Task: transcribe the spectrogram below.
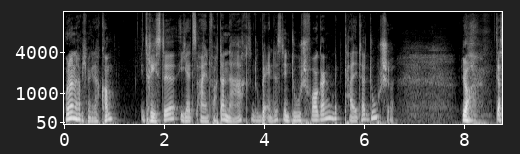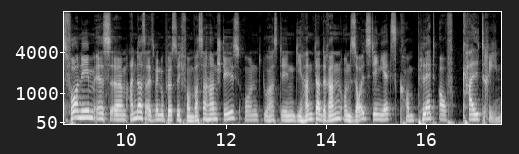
Und dann habe ich mir gedacht, komm, drehst du jetzt einfach danach, du beendest den Duschvorgang mit kalter Dusche. Ja, das Vornehmen ist ähm, anders, als wenn du plötzlich vom Wasserhahn stehst und du hast den, die Hand da dran und sollst den jetzt komplett auf kalt drehen.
